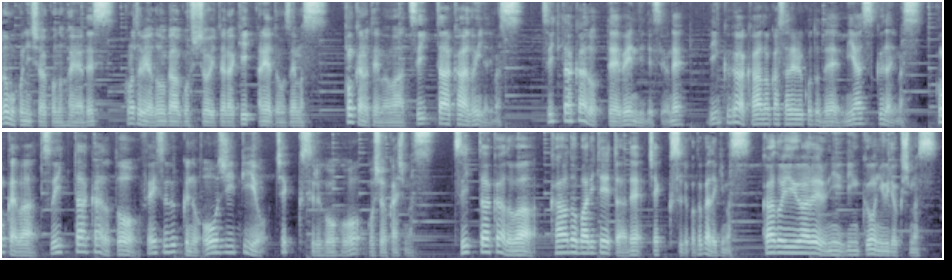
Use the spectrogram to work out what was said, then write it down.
どうもこんにちは、このはやです。この度は動画をご視聴いただきありがとうございます。今回のテーマは Twitter カードになります。Twitter カードって便利ですよね。リンクがカード化されることで見やすくなります。今回は Twitter カードと Facebook の OGP をチェックする方法をご紹介します。Twitter カードはカードバリデータでチェックすることができます。カード URL にリンクを入力します。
